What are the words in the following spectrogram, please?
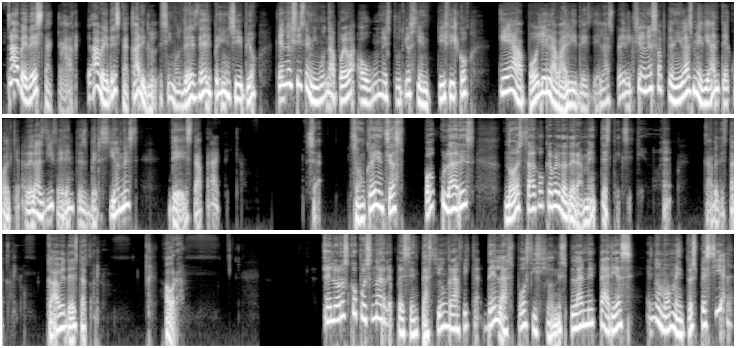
Cabe destacar, cabe destacar, y lo decimos desde el principio, que no existe ninguna prueba o un estudio científico que apoye la validez de las predicciones obtenidas mediante cualquiera de las diferentes versiones de esta práctica. O sea, son creencias populares, no es algo que verdaderamente esté existiendo. ¿eh? Cabe destacarlo, cabe destacarlo. Ahora, el horóscopo es una representación gráfica de las posiciones planetarias en un momento especial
